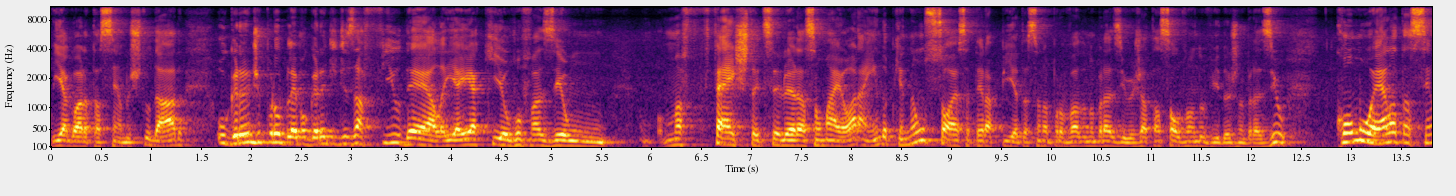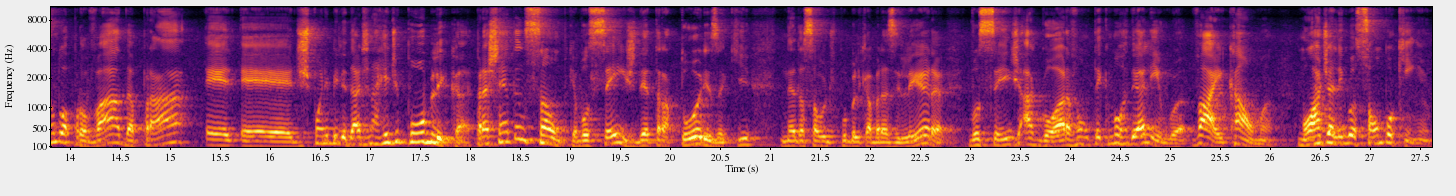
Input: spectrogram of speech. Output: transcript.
e agora está sendo estudado. O grande problema, o grande desafio dela, e aí aqui eu vou fazer um, uma festa de celebração maior ainda, porque não só essa terapia está sendo aprovada no Brasil e já está salvando vidas no Brasil, como ela está sendo aprovada para é, é, disponibilidade na rede pública. Prestem atenção, porque vocês, detratores aqui né, da saúde pública brasileira, vocês agora vão ter que morder a língua. Vai, calma, morde a língua só um pouquinho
